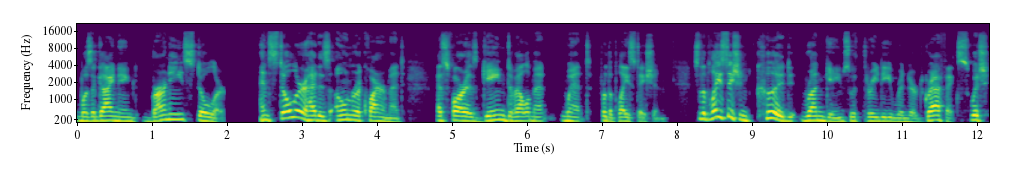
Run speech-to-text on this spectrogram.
was a guy named Bernie Stolar. And Stolar had his own requirement as far as game development went for the PlayStation. So the PlayStation could run games with 3D rendered graphics, which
